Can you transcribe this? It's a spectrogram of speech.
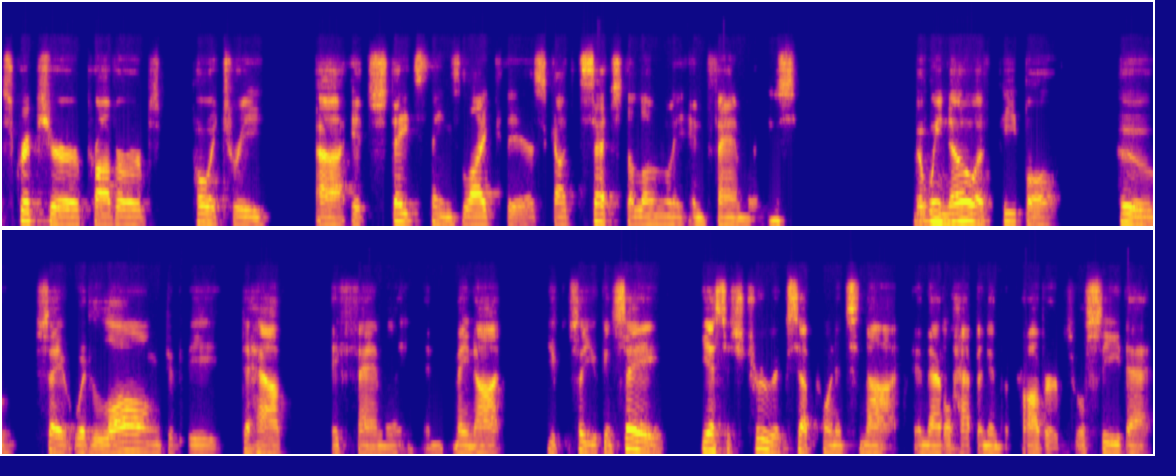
scripture, proverbs, poetry, uh, it states things like this God sets the lonely in families. But we know of people who say would long to be to have a family and may not. You, so you can say, yes, it's true, except when it's not. And that'll happen in the Proverbs. We'll see that.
